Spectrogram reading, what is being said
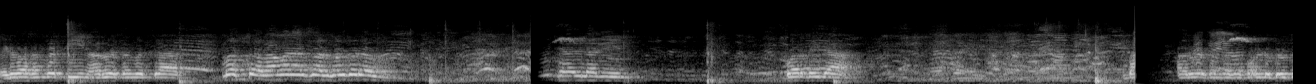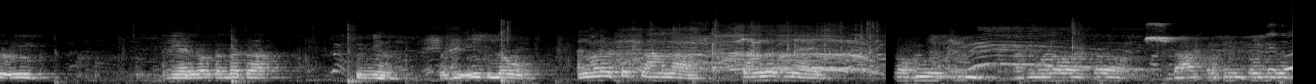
एडवा संघ तीन अरवे संघ चार मस्त रामानाकर गडगडम खेळावी लागेल. परत एकदा अरवे संघाचा पॉईंट होतो तो एक. आणि अडगाव संघाचा शून्य. म्हणजे एक लव आणि मला वाटतं चांगला. चांगलाच मॅच आणि मला वाटतं दहा पर्सेंट मला वाटतं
